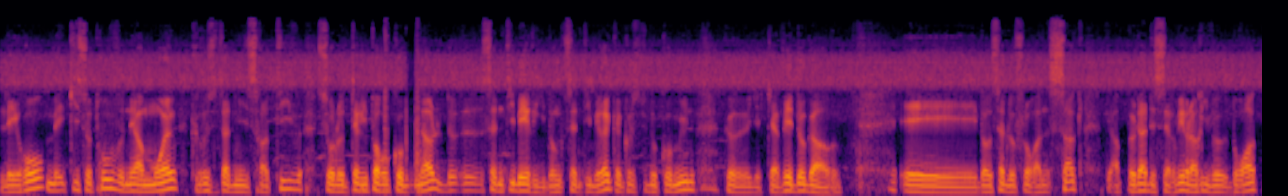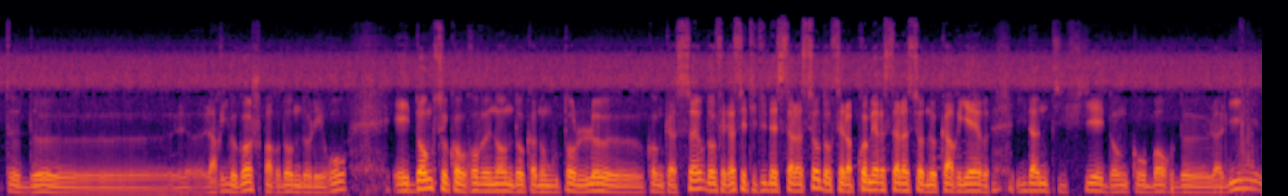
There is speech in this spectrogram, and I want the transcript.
l'Hérault, mais qui se trouve néanmoins, curiosité administrative, sur le territoire communal de euh, Saint-Ibéry. Donc Saint-Ibéry, quelque chose de commune qui avait deux gares. Et dans celle de Florensac, appelée à desservir la rive droite de la rive gauche, pardon, de l'Hérault. Et donc, ce qu'on revenant donc à nos moutons, le concasseur. Donc, c'était une installation. Donc, c'est la première installation de carrière identifiée donc au bord de la ligne,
